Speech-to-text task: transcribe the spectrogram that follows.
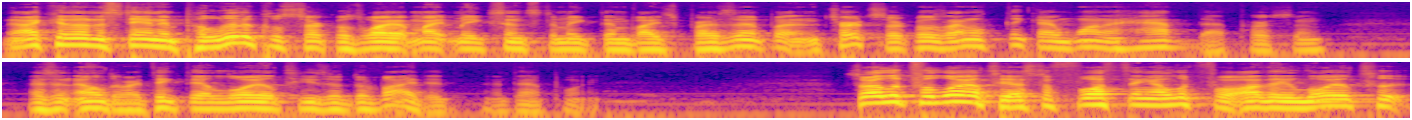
Now, I can understand in political circles why it might make sense to make them vice president, but in church circles, I don't think I want to have that person as an elder. I think their loyalties are divided at that point. So I look for loyalty. That's the fourth thing I look for. Are they loyal to,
